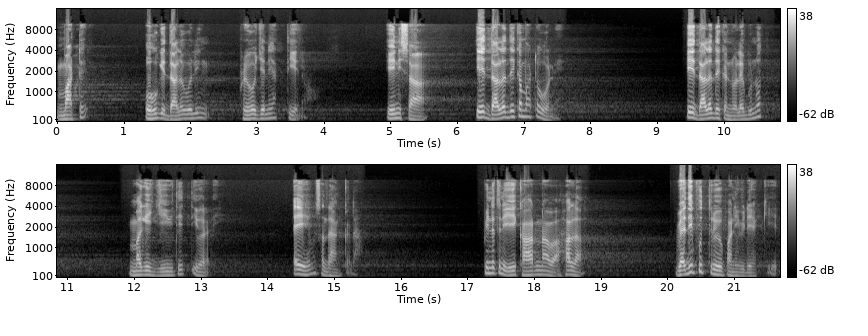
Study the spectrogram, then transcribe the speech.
මට ඔහුගේ දළවලින් ප්‍රයෝජනයක් තියෙනවා. ඒ නිසා ඒ දළ දෙක මට ඕනේ. ඒ දළ දෙක නොලැබුණොත් මගේ ජීවිතෙත් ඉවරයි. ඇය එහෙම සඳහන් කළා. පිනතන ඒ කාරණාව හලා වැදිපුත්‍රයෝ පනිවිඩයක් කියන.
